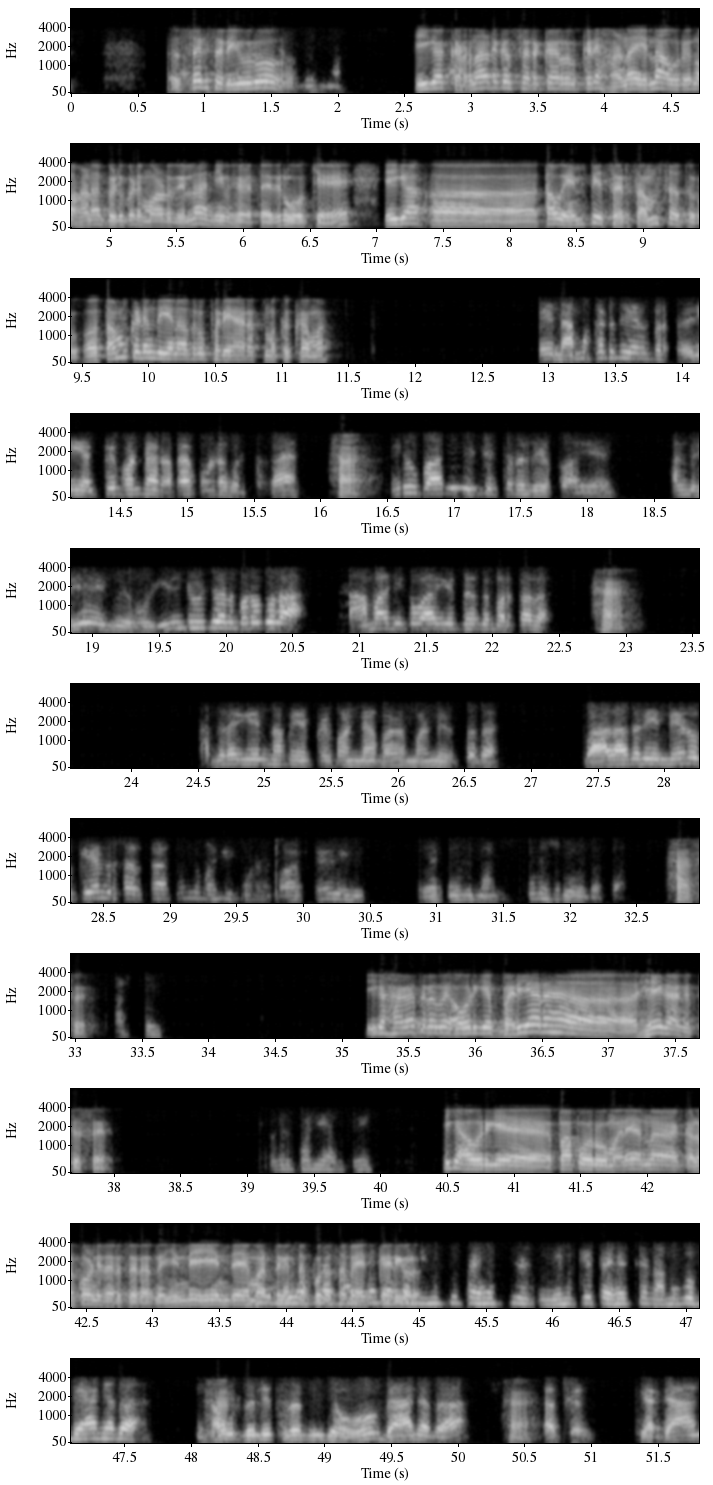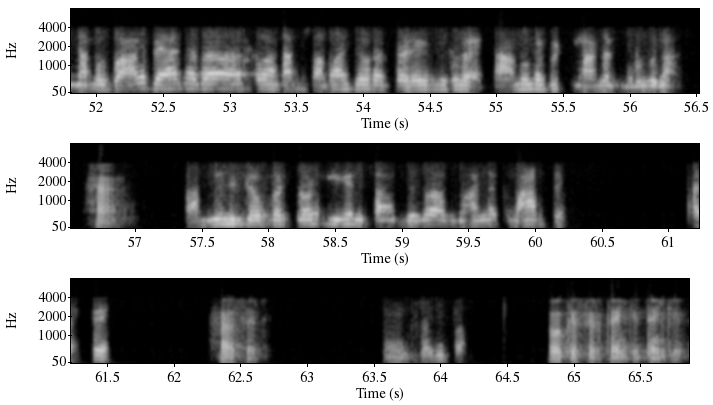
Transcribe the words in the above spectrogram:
ಸರಿ ಸರ್ ಇವರು ಈಗ ಕರ್ನಾಟಕ ಸರ್ಕಾರದ ಕಡೆ ಹಣ ಇಲ್ಲ ಅವ್ರೇನು ಹಣ ಬಿಡುಗಡೆ ಮಾಡೋದಿಲ್ಲ ನೀವು ಹೇಳ್ತಾ ಇದ್ರು ಓಕೆ. ಈಗ ಆ, ತಾವು ಎಂ ಪಿ ಸರ್ ಸಂಸದರು ಆ, ತಮ್ಮ ಕಡೆಯಿಂದ ಏನಾದರೂ ಪರಿಹಾರಾತ್ಮಕ ಕ್ರಮ? ಏ ನಮ್ಮ ಕಡೆದು ಏನ್ ಬರ್ತದೆ? ಎಂ ಪಿ ಫಂಡ್ ರಥ ಕೊಂಡ ಬರ್ತದ? ಹಾ. ನೀವು ಬಾರಿ ವಿಚಿತ್ರ ಇದೆಯಪ್ಪ ಏ. ಅಲ್ರಿ ಇಂಡಿವಿಜುವಲ್ ಬರುದಿಲ್ಲ ಸಾಮಾಜಿಕವಾಗಿ ಇದ್ದದ್ದು ಬರ್ತದ. ಹಾ. ಅದ್ರಾಗ ಏನ್ ನಮ್ಮ ಎಂ ಪಿ ಫಂಡ್ ಮಣ್ಣು ಇರ್ತದ ಭಾಳ ಆದ್ರೆ ಇನ್ನೇನು ಕೇಂದ್ರ ಸರ್ಕಾರದಿಂದ ಮನಿ ಕೊಡ್ರಪ್ಪ ಅಂತ ಹೇಳಿ ಪ್ರಯತ್ನ ಮಾಡಿ ಕೊಡಿಸ್ಬೋದಪ್ಪ. ಹಾಂ ಸರ್. ಅಷ್ಟೇ. ಈಗ ಹಾಗಾದ್ರೆ ಅದು ಅವರಿಗೆ ಪರಿಹಾರ ಹೇಗಾಗುತ್ತೆ ಸರ್? ಅದ್ರ ಈಗ ಅವರಿಗೆ ಪಾಪ ಅವರು ಮನೆಯನ್ನ ಕಳ್ಕೊಂಡಿದ್ದಾರೆ ಸರ್ ಅದ್ ಹಿಂದೆ ಈ ಹಿಂದೆ ಮಾಡ್ತಕ್ಕಂಥ ಪುರಸಭೆ ಅಧಿಕಾರಿಗಳು. ನಿಮ್ಕಿಂತ ಹೆಚ್ಚು ನಿಮ್ಕಿಂತ ಹೆಚ್ಚು ನಮಗೂ ಬ್ಯಾನ್ ಅದ. ನಾವು ದಲಿತರದಿದ್ದೆವು ಬ್ಯಾನ್ ಅದ. ಹಾಂ. ಅದ್ಕೆ ಈಗ ಬ್ಯಾನ್ ನಮಗ್ ಭಾಳ ಬ್ಯಾನ್ ಅದ ಅಥವಾ ನಮ್ಮ ಸಮಾಜದವ್ರ ಅಂತ ಹೇಳಿದ್ರೆ ಕಾನೂನು ಬಿಟ್ಟು ಮಾಡ್ಲಕ್ ಬರುದಿಲ್ಲ. ಹಾಂ. ಕಾನೂನು ಚೌಕಟ್ಟಿನೊಳಗೆ ಏನು ಸಾಧ್ಯದೋ ಅದು ಮಾಡ್ಲಿಕ್ಕೆ ಮಾಡ್ತೇವೆ. ಅಷ್ಟೇ. ಹಾಂ ಸರ್. ಹ್ಞೂ ಸರಿಪ್ಪ okay sir thank you thank you.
